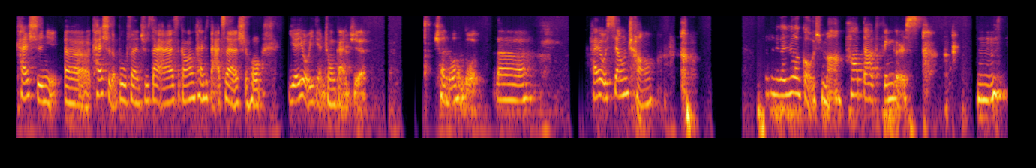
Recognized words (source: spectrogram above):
开始你，呃，开始的部分就是在 IS 刚刚开始打起来的时候，也有一点这种感觉，很多很多。呃，还有香肠。就是那个热狗是吗？Hot dog fingers。嗯，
